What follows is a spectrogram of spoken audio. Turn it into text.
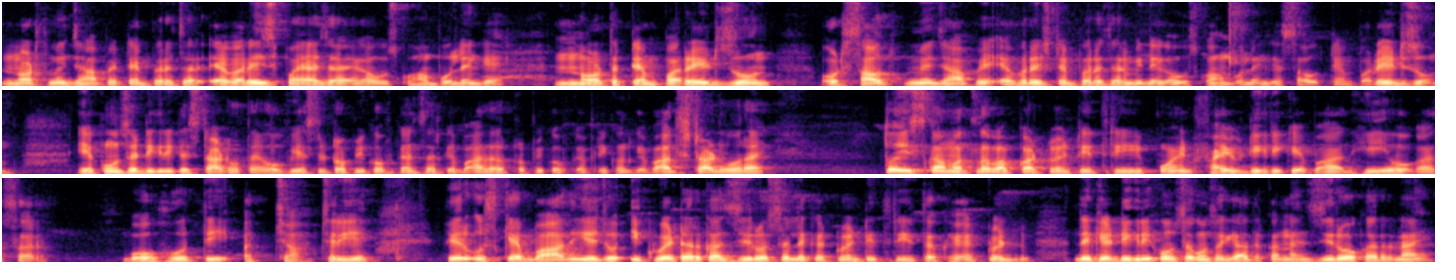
नॉर्थ में जहाँ पे टेम्परेचर एवरेज पाया जाएगा, उसको हम बोलेंगे नॉर्थ टेम्परेट जोन और साउथ में जहाँ पे एवरेज टेम्परेचर मिलेगा, उसको हम बोलेंगे साउथ टेम्परेट जोन। ये कौन से डिग्री के स्टार्ट होता है? ऑब्वियसली ट्रॉपिक ऑफ़ कैंसर के बाद और ट्रॉपिक ऑफ़ कैप्रिकॉन के बाद स्टार्ट हो रहा है। तो इसका मतलब आपका twenty three point five degree के बाद ही होगा, सर। बहुत ही अच्छा। चलिए फिर उसके बाद ये जो इक्वेटर का ज़ीरो से लेकर ट्वेंटी थ्री तक है ट्वेंटी देखिए डिग्री कौन सा कौन सा याद करना है? ज़ीरो करना है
